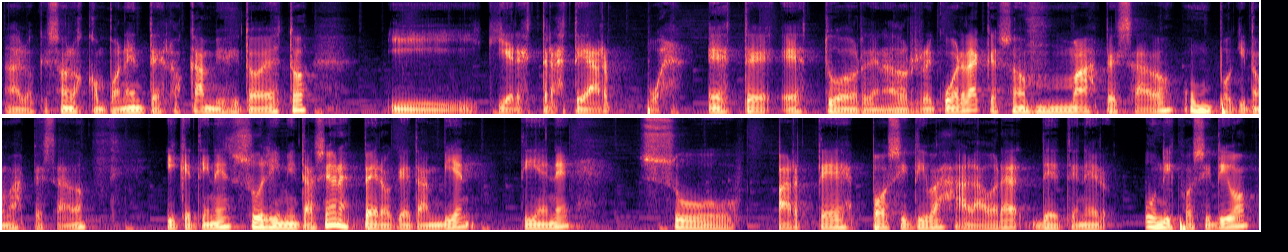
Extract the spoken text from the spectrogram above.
a lo que son los componentes, los cambios y todo esto, y quieres trastear, pues este es tu ordenador. Recuerda que son más pesados, un poquito más pesados, y que tienen sus limitaciones, pero que también tiene sus partes positivas a la hora de tener un dispositivo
